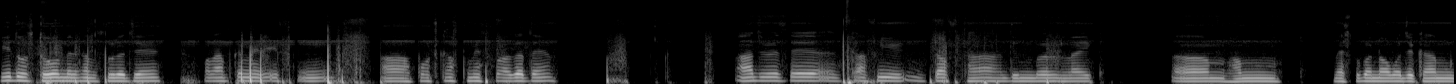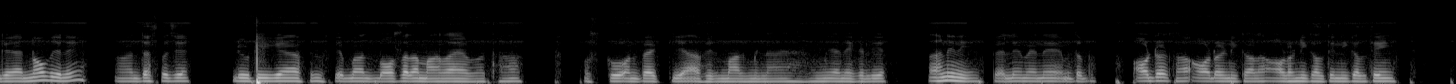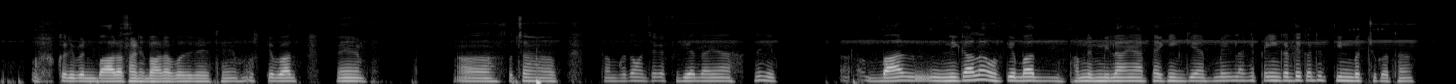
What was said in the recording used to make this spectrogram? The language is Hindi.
हे दोस्तों, मेरा नाम सूरज है और आपका मेरे इस पॉडकास्ट में स्वागत है। आज वैसे काफ़ी टफ था दिन भर लाइक हम, मैं सुबह नौ बजे काम गया, नौ बजे नहीं दस बजे ड्यूटी गया, फिर उसके बाद बहुत सारा माल आया हुआ था, उसको अनपैक किया, फिर माल मिलाया मिलाने के लिए नहीं नहीं, पहले मैंने मतलब ऑर्डर था ऑर्डर निकाला ऑर्डर निकालते निकालते ही करीबन बारह, साढ़े बारह बज गए थे। उसके बाद मैं सोचा, काम खत्म हो जाएगा फिर याद आया नहीं नहीं बाल निकाला, उसके बाद हमने मिलाया पैकिंग किया। मिला के पैकिंग करते करते तीन बज चुका था।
